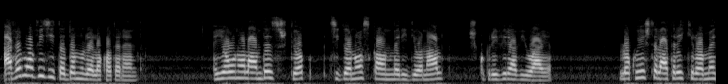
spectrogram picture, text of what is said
Avem o vizită, domnule locotenent. E un olandez șchiop, țigănos ca un meridional și cu privirea vioaie. Locuiește la 3 km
